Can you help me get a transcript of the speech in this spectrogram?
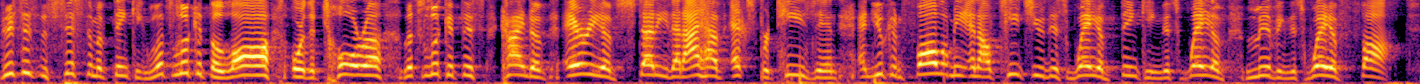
this is the system of thinking. Let's look at the law or the Torah. Let's look at this kind of area of study that I have expertise in, and you can follow me, and I'll teach you this way of thinking, this way of living, this way of thought.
